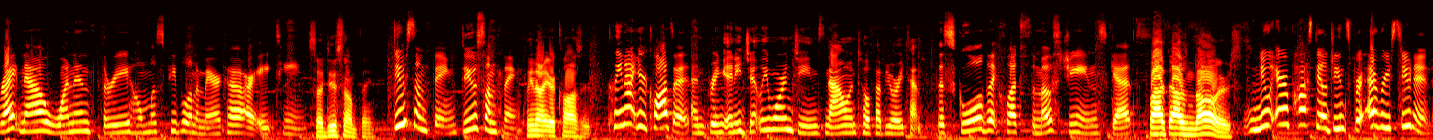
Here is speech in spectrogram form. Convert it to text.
Right now, one in three homeless people in America are 18. So do something. Do something. Do something. Clean out your closet. Clean out your closet. And bring any gently worn jeans now until February 10th. The school that collects the most jeans gets $5,000. New Aeropostale jeans for every student.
